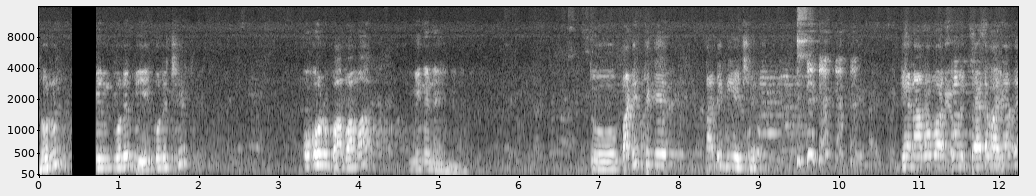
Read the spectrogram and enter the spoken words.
ধরুন, প্রেম করে বিয়ে করেছে, ওর বাবা মা মেনে নেয়নি। তো বাড়ির থেকে তাড়ি দিয়েছে। যে না বাবা, তুমি প্যাড বাজাবে,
